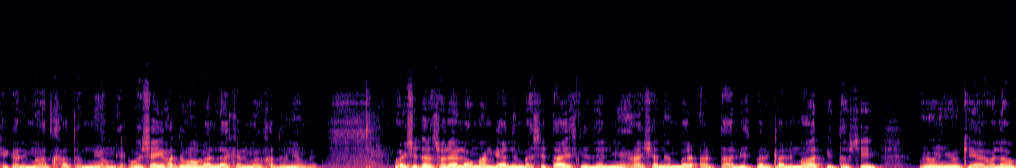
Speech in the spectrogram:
کے کلمات ختم نہیں ہوں گے۔ وہ صحیح ختم ہوگا، اللہ کے کلمات ختم نہیں ہوں گے۔ اور اسی طرح سورہ لغمان کے عید نمبر ستائیس کے ذیل میں حاشہ نمبر اڑتالیس پر کلمات کی تفصیل انہوں نے یوں کیا، ولو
